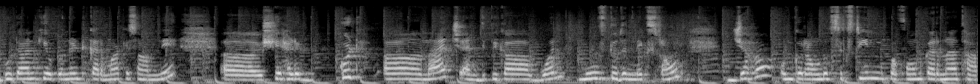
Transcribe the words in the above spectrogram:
भूटान की ओपोनेंट कर्मा के सामने। She had a good match and Deepika won move to the next round जहाँ उनको राउंड ऑफ़ 16 में परफॉर्म करना था।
